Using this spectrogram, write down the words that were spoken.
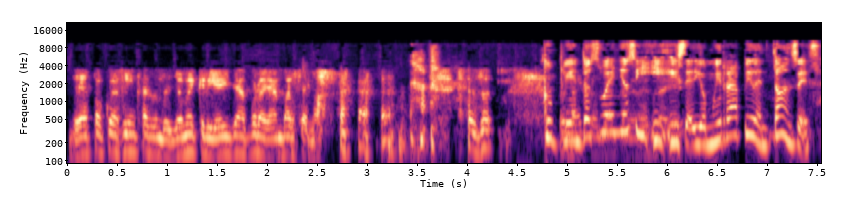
de poco de fincas donde yo me crié ya por allá en Barcelona. Cumpliendo sueños y, se dio muy rápido entonces.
